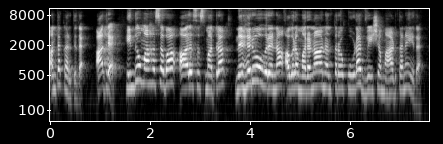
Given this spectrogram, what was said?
ಅಂತ ಕರೆದಿದೆ. ಆದ್ರೆ Hindu Mahasabha R S S ಮಾತ್ರ ನೆಹರು ಅವರನ್ನ ಅವರ ಮರಣಾನಂತರ ಕೂಡ ದ್ವೇಷ ಮಾಡ್ತಾನೆ ಇದೆ.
